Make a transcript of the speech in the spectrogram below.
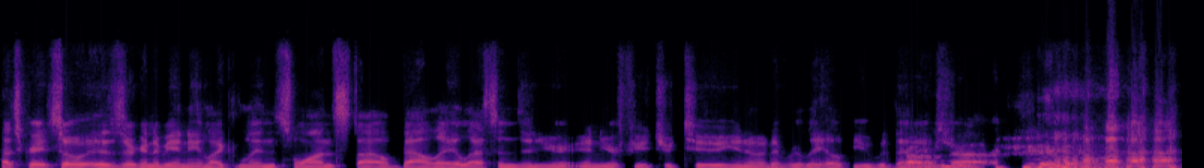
that's great. So, is there going to be any like Lynn Swann style ballet lessons in your in your future too? You know, to really help you with that extra.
